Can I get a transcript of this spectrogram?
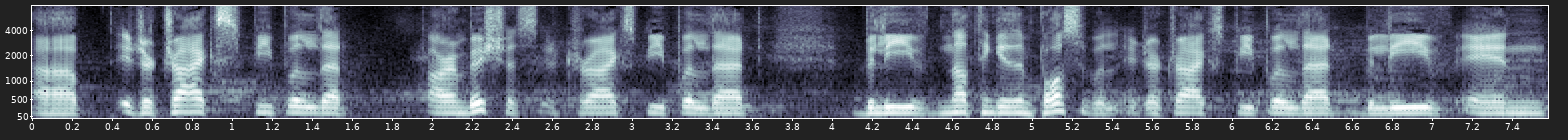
Uh, it attracts people that are ambitious. It attracts people that believe nothing is impossible. It attracts people that believe in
